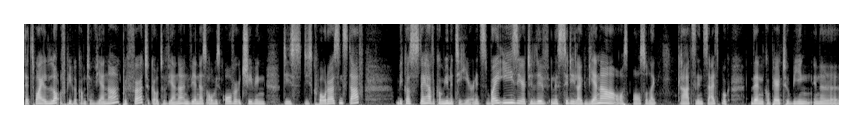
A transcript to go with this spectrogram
That's why a lot of people come to Vienna, prefer to go to Vienna, and Vienna is always overachieving these these quotas and stuff. because they have a community here, and it's way easier to live in a city like Vienna or also like Graz, Linz, Salzburg, than compared to being in a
